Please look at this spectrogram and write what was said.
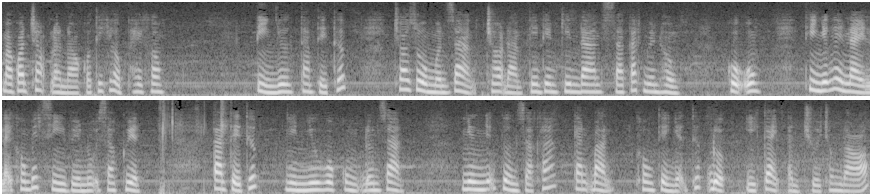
Mà quan trọng là nó có thích hợp hay không. Tỉ như tam thể thức Cho dù muốn giảng cho đám tiên thiên kim đan Sa cát nguyên hồng, cổ ung Thì những người này lại không biết gì về nội gia quyền. Tam thể thức nhìn như vô cùng đơn giản. Nhưng những cường giả khác Căn bản không thể nhận thức được Ý cảnh ẩn chứa trong đó.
